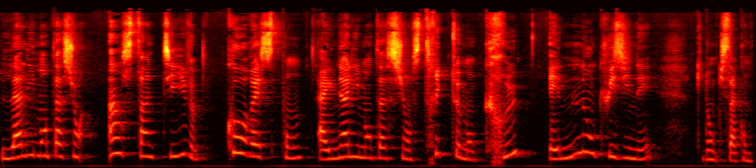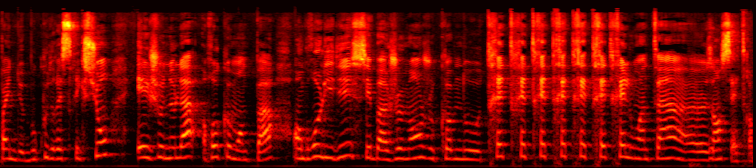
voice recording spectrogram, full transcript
l'alimentation instinctive correspond à une alimentation strictement crue et non cuisinée donc qui s'accompagne de beaucoup de restrictions et je ne la recommande pas. En gros, l'idée c'est bah je mange comme nos très très très très très très très lointains euh, ancêtres.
